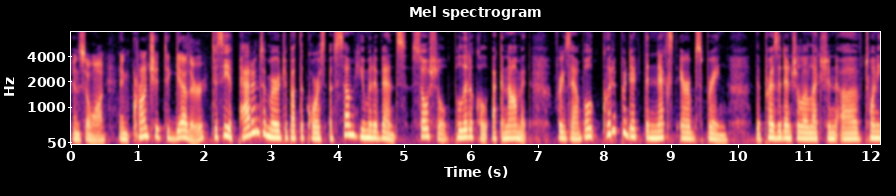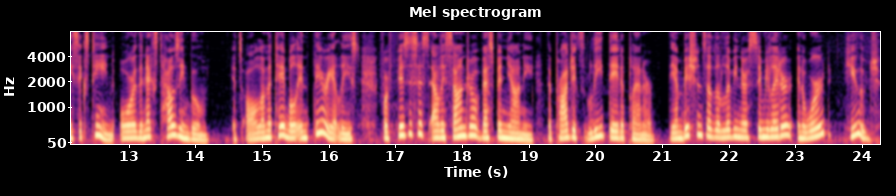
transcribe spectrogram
and so on and crunch it together to see if patterns emerge about the course of some human events social, political, economic. For example, could it predict the next Arab Spring, the presidential election of 2016, or the next housing boom? It's all on the table, in theory at least, for physicist Alessandro Vespignani, the project's lead data planner. The ambitions of the Living Earth Simulator, in a word, huge.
